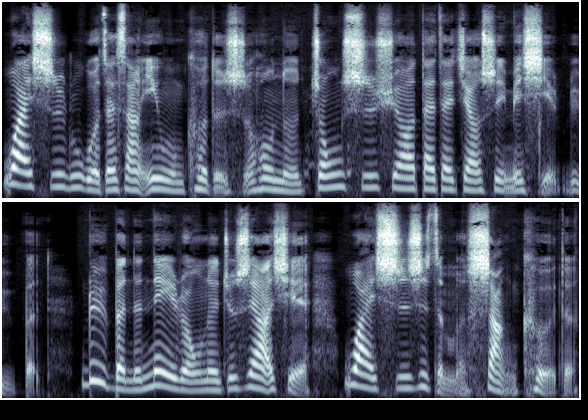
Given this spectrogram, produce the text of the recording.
外师如果在上英文课的时候呢，中师需要待在教室里面写绿本。绿本的内容呢，就是要写外师是怎么上课的。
